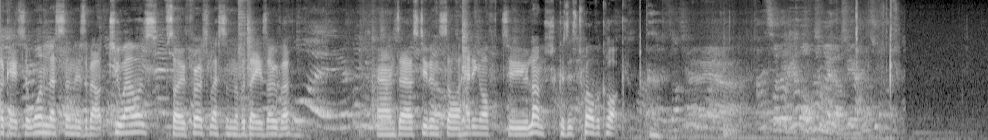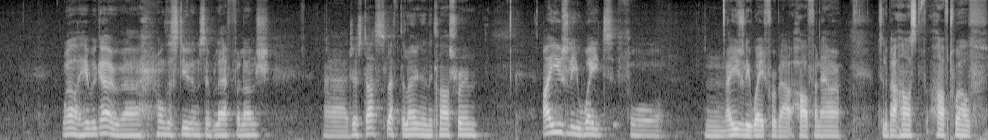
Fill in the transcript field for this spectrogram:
Okay, so one lesson is about two hours. So first lesson of the day is over, and uh, students are heading off to lunch because it's 12 o'clock. Well, here we go. Uh, all the students have left for lunch. Uh, just us left alone in the classroom. I usually wait for. Mm, I usually wait for about half an hour till about half half twelve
